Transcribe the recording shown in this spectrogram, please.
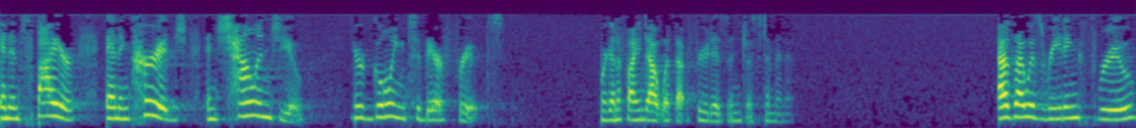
and inspire and encourage and challenge you, you're going to bear fruit. We're going to find out what that fruit is in just a minute. As I was reading through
